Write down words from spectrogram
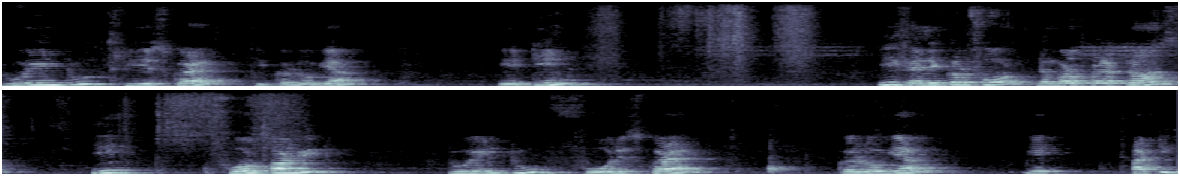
two into three square equal हो गया eighteen if n equal 4 number of electrons in fourth orbit 2 into 4 square, कल हो गया ये 32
